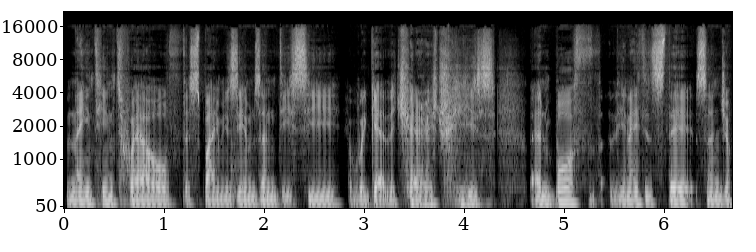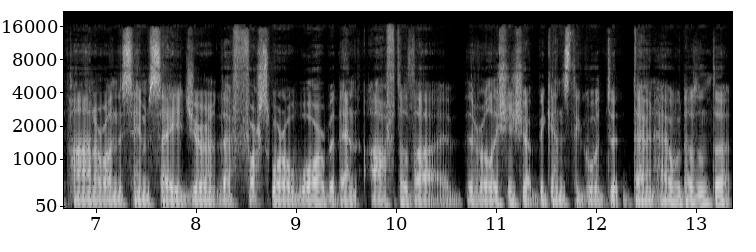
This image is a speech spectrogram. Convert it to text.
1912, the Spy Museum's in DC. We get the cherry trees. And both the United States and Japan are on the same side during the First World War. But then after that, the relationship begins to go d- downhill, doesn't it?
